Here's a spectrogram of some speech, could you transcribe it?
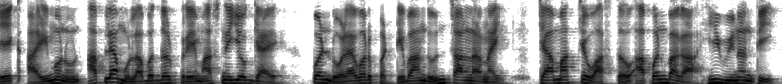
एक आई म्हणून आपल्या मुलाबद्दल प्रेम असणे योग्य आहे पण डोळ्यावर पट्टी बांधून चालणार नाही. त्यामागचे वास्तव आपण बघा ही विनंती.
